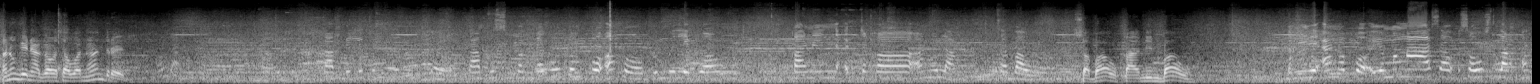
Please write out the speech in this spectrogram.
Anong ginagawa sa 100? Pabili ko po. Tapos pag nagutom po ako, bumili po ako kanin at saka ano lang, sabaw. Sabaw, kanin baw. Bili ano po, yung mga sa- sauce lang, at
